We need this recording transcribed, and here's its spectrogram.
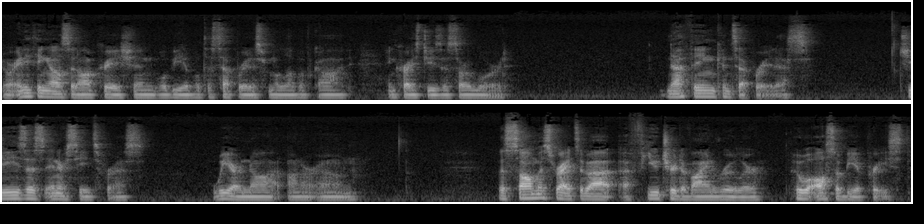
nor anything else in all creation will be able to separate us from the love of God in Christ Jesus our Lord. Nothing can separate us. Jesus intercedes for us. We are not on our own. The psalmist writes about a future divine ruler who will also be a priest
